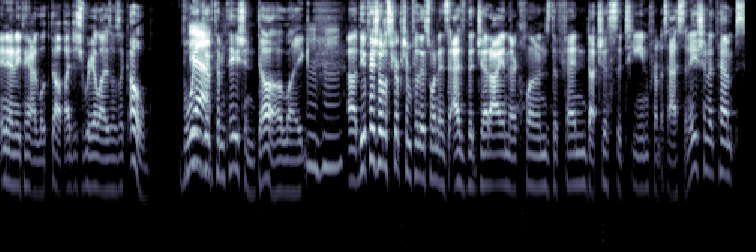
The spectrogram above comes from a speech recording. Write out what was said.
in anything I looked up. I just realized I was like, oh, Voyage Yeah. of Temptation, duh. Like uh, the official description for this one is as the Jedi and their clones defend Duchess Satine from assassination attempts.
